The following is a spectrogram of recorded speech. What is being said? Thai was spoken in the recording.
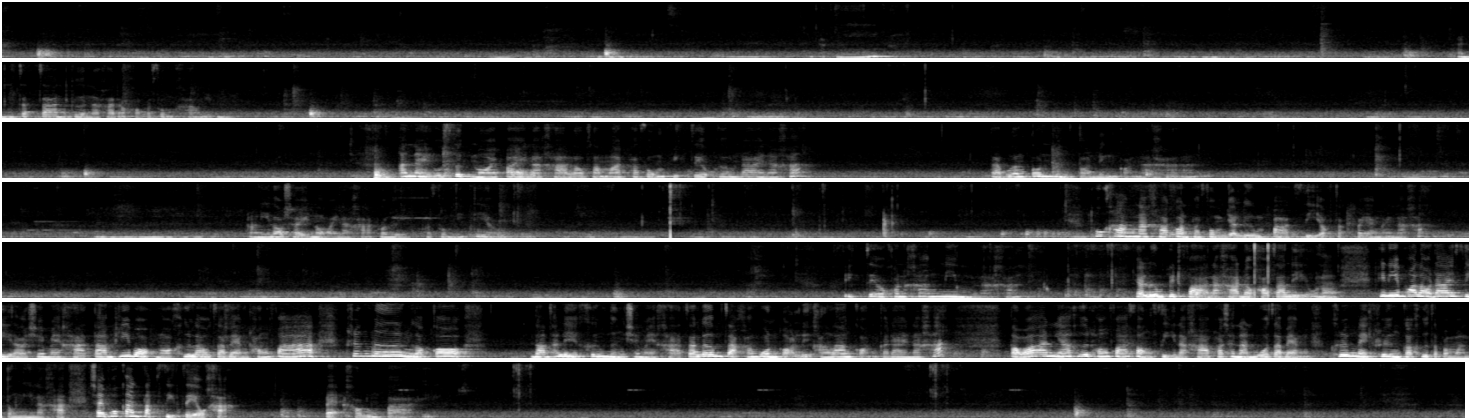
แบบนี้ อันนี้จัดจ้านเกินนะคะ เดี๋ยวขอผสมข้าวนิดนึง อันไหนรู้สึกน้อยไปนะคะ เราสามารถผสมฟิกเจลเพิ่มได้นะคะ แต่เบื้องต้นหนึ่งต่อหนึ่งก่อนนะคะอันนี้เราใช้น้อยนะคะ ก็เลยผสมนิดเดียวทุกครั้งนะคะ ก่อนผสมอย่าลืมปาดสีออกจากแปรงหน่อยนะคะ ฟิกเจลค่อนข้างนิ่มนะคะ อย่าลืมปิดฝานะคะ เดี๋ยวเขาจะเหลวเนาะทีนี้พอเราได้สีแล้วใช่ไหมคะ ตามที่บอกเนาะคือเราจะแบ่งท้องฟ้าครึ่งหนึ่งแล้วก็น้ำทะเลครึ่งหนึ่งใช่ไหมคะ จะเริ่มจากข้างบนก่อนหรือข้างล่างก่อนก็ได้นะคะ แต่ว่าอันนี้คือท้องฟ้าสองสีนะคะ เพราะฉะนั้นโบจะแบ่งครึ่งในครึ่งก็คือจะประมาณตรงนี้นะคะ ใช้ผู้การตักสีเจลค่ะ แปะเขาลงไป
